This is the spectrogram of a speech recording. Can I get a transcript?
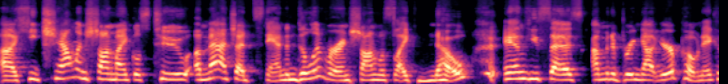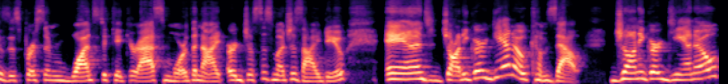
uh, he challenged Shawn Michaels to a match at Stand and Deliver, and Shawn was like, "No," and he says, "I'm going to bring out your opponent because this person wants to kick your ass more than I, or just as much as I do." And Johnny Gargano comes out. Johnny Gargano,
